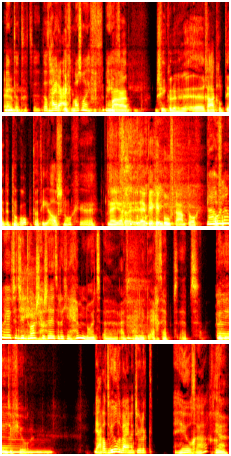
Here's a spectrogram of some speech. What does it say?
Ik denk En- dat, het, eh, dat hij daar eigenlijk mazzel heeft. mee heeft. Misschien kunnen we, eh, rakelt dit het nog op dat hij alsnog. eh, nee, ja, daar heb je geen behoefte aan, toch? Nou, Of- hoe lang heeft het je Nee, dwars ja. gezeten dat je hem nooit eh, uiteindelijk echt hebt, hebt kunnen interviewen? Ehm, Ja, dat wilden wij natuurlijk heel graag. Ja.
